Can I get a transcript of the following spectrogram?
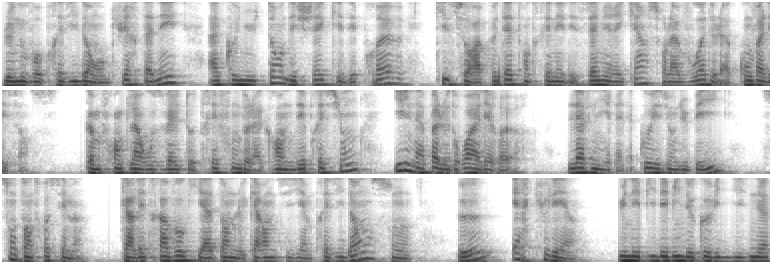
Le nouveau président au cuir tanné a connu tant d'échecs et d'épreuves qu'il saura peut-être entraîner les Américains sur la voie de la convalescence. Comme Franklin Roosevelt au tréfonds de la Grande Dépression, il n'a pas le droit à l'erreur. L'avenir et la cohésion du pays sont entre ses mains. Car les travaux qui attendent le 46e président sont, eux, herculéens. Une épidémie de Covid-19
